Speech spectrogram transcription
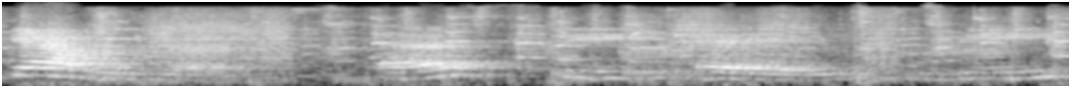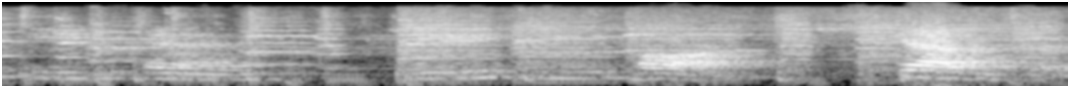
Scavenger. S-C-A-V-E-N-G-E-R. Scavenger.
